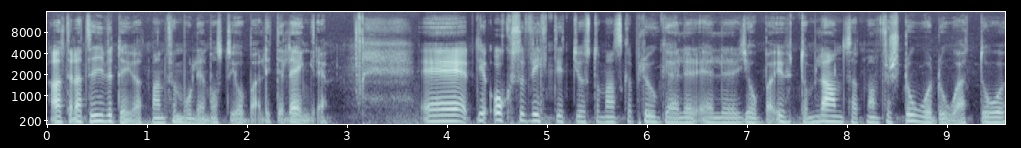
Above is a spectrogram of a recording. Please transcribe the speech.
alternativet är ju att man förmodligen måste jobba lite längre. Eh, det är också viktigt just om man ska plugga eller, eller jobba utomlands att man förstår då att då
